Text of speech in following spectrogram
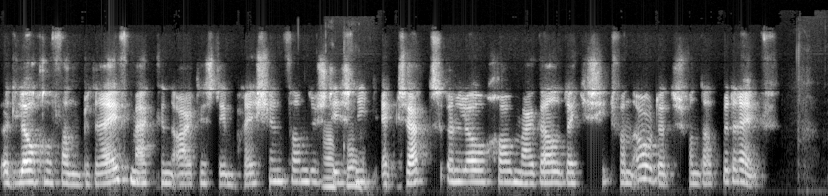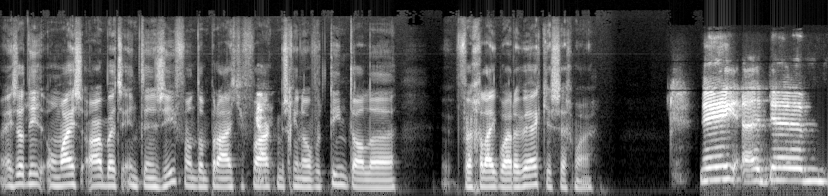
het logo van het bedrijf maak ik een artist impression van. Dus Ah, het is cool. niet exact een logo, maar wel dat je ziet van, oh, dat is van dat bedrijf. Maar is dat niet onwijs arbeidsintensief? Want dan praat je vaak misschien over tientallen vergelijkbare werkjes, zeg maar. Nee, uh, de,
